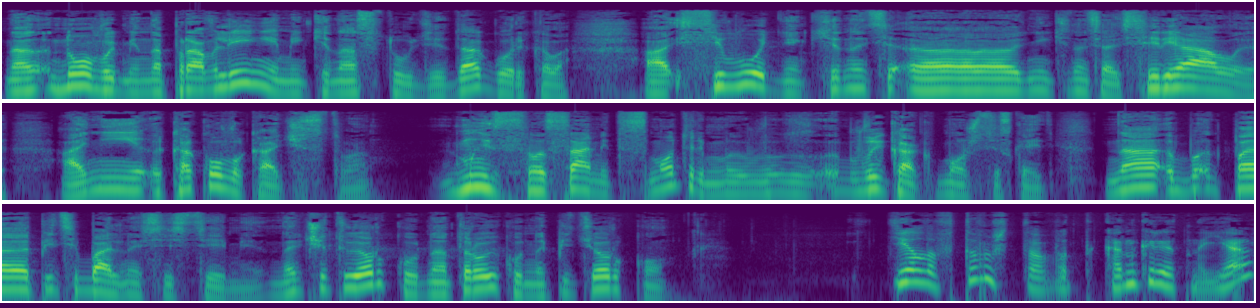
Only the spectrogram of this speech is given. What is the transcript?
новыми направлениями киностудии, да, Горького. А сегодня киноте... Э, не кинотеатр, сериалы, они какого качества? Мы сами-то смотрим, вы как можете сказать, на, по пятибальной системе, на четверку, на тройку, на пятерку? Дело в том, что вот конкретно я,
